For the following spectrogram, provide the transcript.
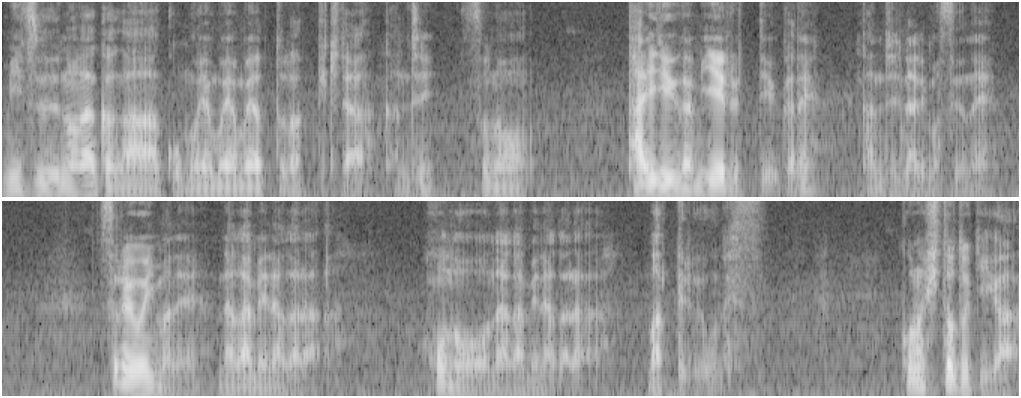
水の中がこうモヤモヤモヤっとなってきた感じ。その対流が見えるっていうかね感じになりますよね。それを今ね眺めながら炎を眺めながら待ってるとこです。このひとときが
